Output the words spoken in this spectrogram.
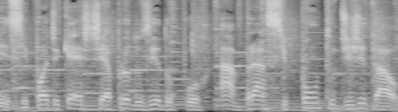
Esse podcast é produzido por Abrace Ponto Digital.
